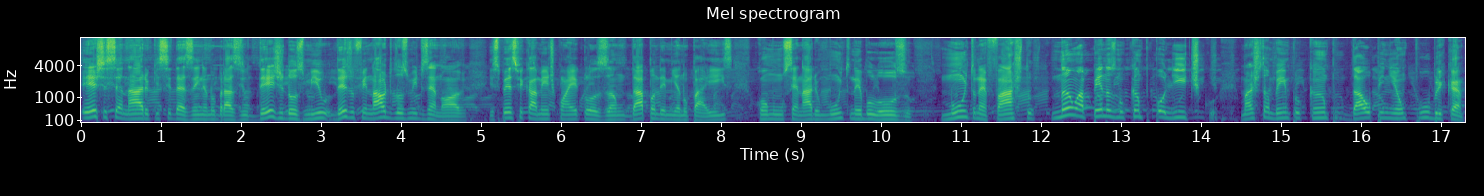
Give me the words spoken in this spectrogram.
este cenário que se desenha no Brasil desde 2000, desde o final de 2019, especificamente com a eclosão da pandemia no país, como um cenário muito nebuloso, muito nefasto, não apenas no campo político, mas também para o campo da opinião pública.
